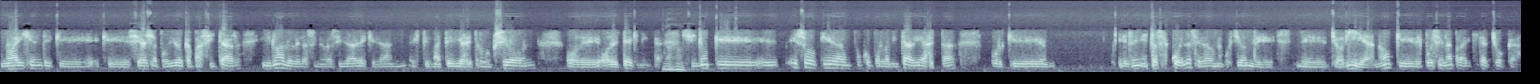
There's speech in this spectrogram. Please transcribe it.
no hay gente que, que se haya podido capacitar, y no hablo de las universidades que dan este, materias de producción o de, o de técnica, sino que eh, eso queda un poco por la mitad de hasta, porque en estas escuelas se da una cuestión de, de teoría, ¿no? Que después en la práctica choca,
